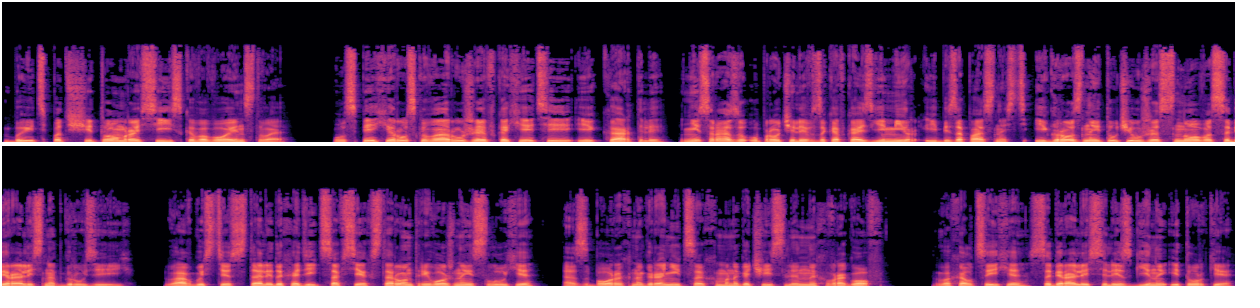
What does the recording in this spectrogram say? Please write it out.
быть под щитом российского воинства. Успехи русского оружия в Кахетии и Картле не сразу упрочили в Закавказье мир и безопасность, и грозные тучи уже снова собирались над Грузией. В августе стали доходить со всех сторон тревожные слухи о сборах на границах многочисленных врагов. В Ахалцихе собирались лезгины и турки.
